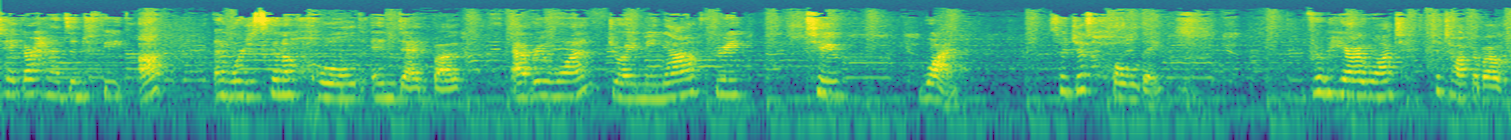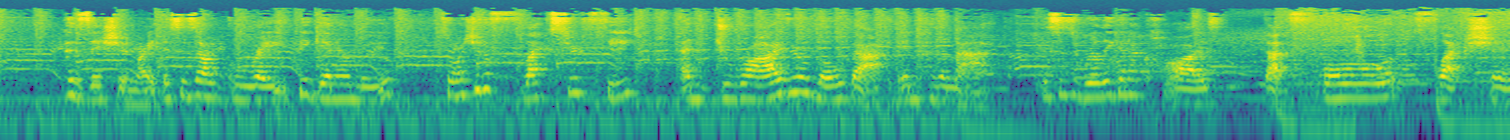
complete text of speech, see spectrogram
take our hands and feet up, and we're just gonna hold in dead bug. Everyone, join me now. Three, two, one. So just holding. From here, I want to talk about position, right? This is our great beginner move. So I want you to flex your feet and drive your low back into the mat. This is really gonna cause that full flexion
